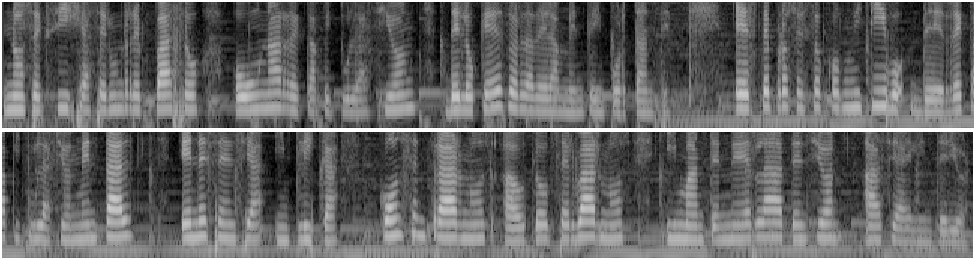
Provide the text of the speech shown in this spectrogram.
nos exige hacer un repaso o una recapitulación de lo que es verdaderamente importante. Este proceso cognitivo de recapitulación mental en esencia implica concentrarnos, autoobservarnos y mantener la atención hacia el interior.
